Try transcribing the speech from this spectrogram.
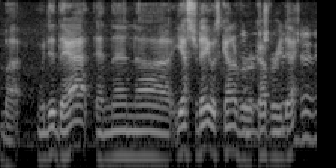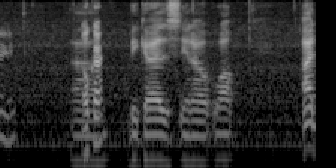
But we did that, and then uh, yesterday was kind of a recovery day. Okay. um, Because you know, well, I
